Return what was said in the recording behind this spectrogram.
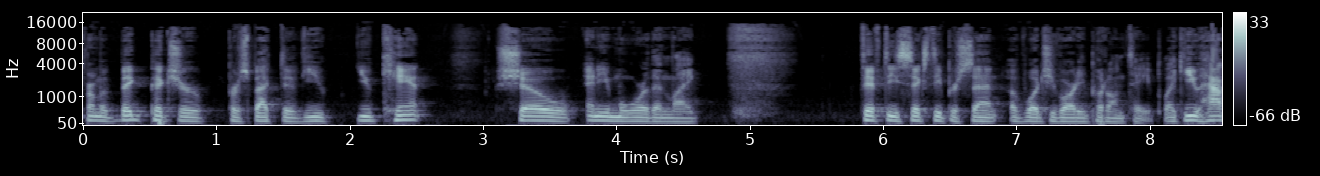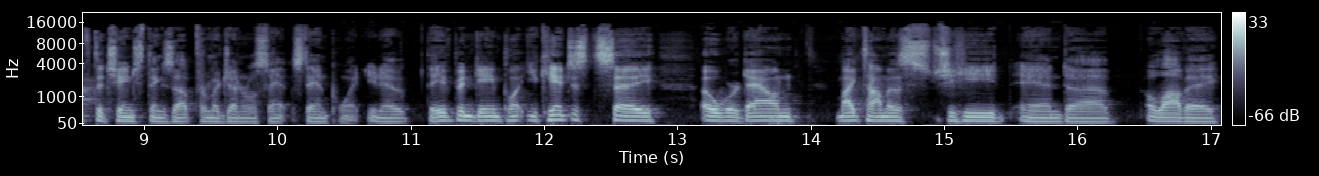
from a big picture perspective, you you can't show any more than like 50 60% of what you've already put on tape. Like you have to change things up from a general standpoint you know? They've been game plan you can't just say oh we're down mike thomas shaheed and uh, olave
